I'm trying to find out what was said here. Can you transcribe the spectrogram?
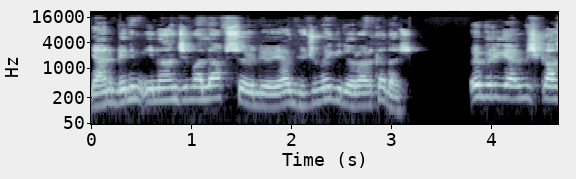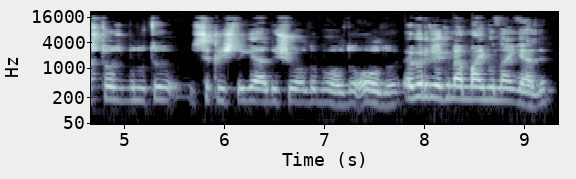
Yani benim inancıma laf söylüyor ya gücüme gidiyor arkadaş. Öbürü gelmiş gaz toz bulutu sıkıştı geldi şu oldu bu oldu oldu. Öbürü diyor ki ben maymundan geldim.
